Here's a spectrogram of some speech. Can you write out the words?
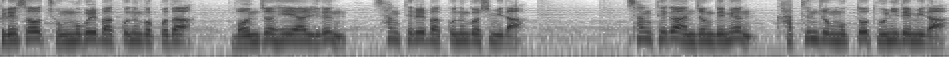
그래서 종목을 바꾸는 것보다 먼저 해야 할 일은 상태를 바꾸는 것입니다. 상태가 안정되면 같은 종목도 돈이 됩니다.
